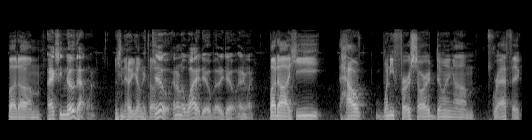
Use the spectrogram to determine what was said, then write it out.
But um, I actually know that one. you know Young I Thug. do. I don't know why I do, but I do. Anyway. But uh, he how when he first started doing um graphic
